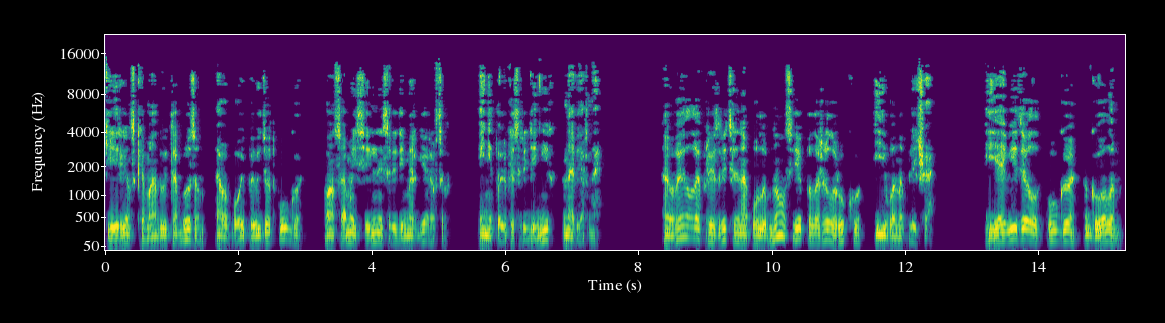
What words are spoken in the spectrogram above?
Кирин скомандует обозом, а в бой поведет Уго. Он самый сильный среди мергеровцев. И не только среди них, наверное. Велла презрительно улыбнулся и положил руку его на плечо. «Я видел Уго голым».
